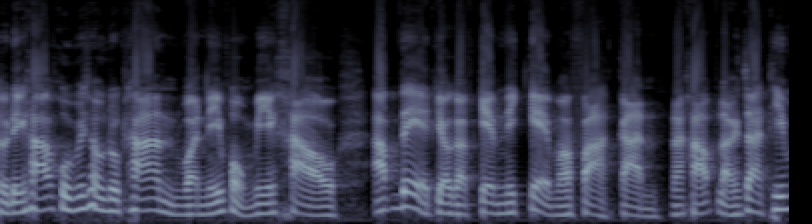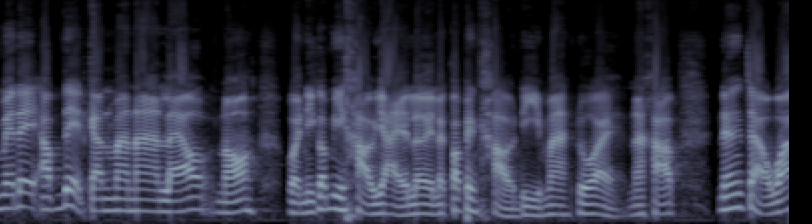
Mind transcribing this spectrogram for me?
สวัสดีครับคุณผู้ชมทุกท่าน วันนี้ผมมีข่าวอัปเดตเกี่ยวกับเกมนิกเกมมาฝากกันนะครับ หลังจากที่ไม่ได้อัปเดตกันมานานแล้วเนาะวันนี้ก็มีข่าวใหญ่เลย แล้วก็เป็นข่าวดีมากด้วยนะครับ เนื่องจากว่า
